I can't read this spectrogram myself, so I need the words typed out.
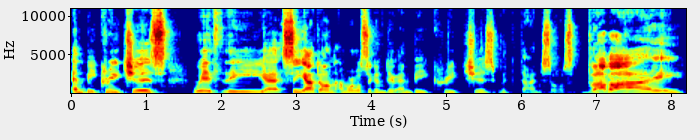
MB Creatures, with the uh, C add-on, and we're also going to do MB Creatures with the dinosaurs. Bye-bye!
